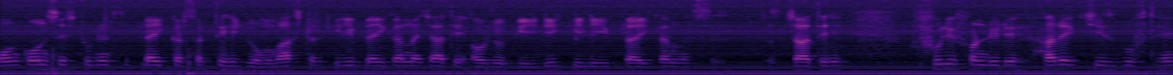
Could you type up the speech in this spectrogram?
कौन कौन से स्टूडेंट्स अप्लाई कर सकते हैं जो मास्टर के लिए अप्लाई करना चाहते हैं और जो पीएचडी के लिए अप्लाई करना चाहते हैं। फुली फंडेड है, हर एक चीज़ मुफ़्त है।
